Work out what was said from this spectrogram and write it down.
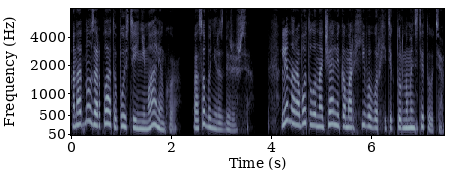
А на одну зарплату, пусть и не маленькую, особо не разбежишься. Лена работала начальником архива в архитектурном институте.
